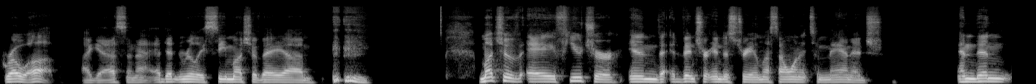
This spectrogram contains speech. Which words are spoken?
grow up, I guess. And I, I didn't really see much of a um, much of a future in the adventure industry unless I wanted to manage. And then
